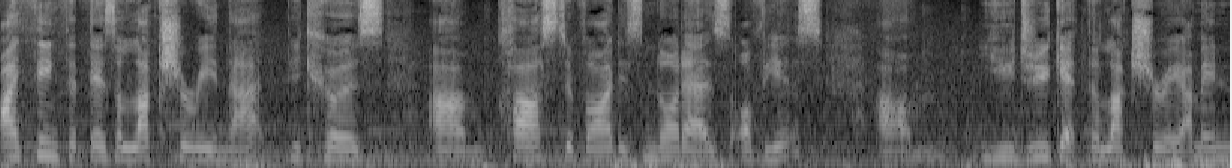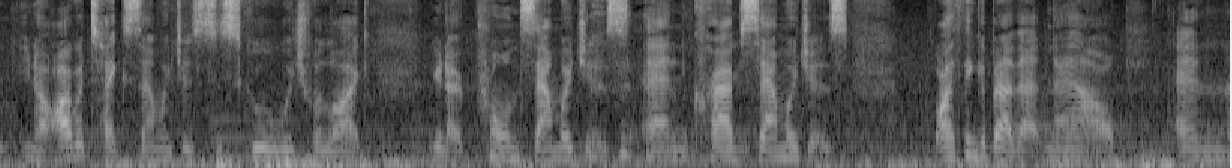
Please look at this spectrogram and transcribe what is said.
I think that there's a luxury in that because um, class divide is not as obvious. Um, you do get the luxury. I mean, you know, I would take sandwiches to school which were like, you know, prawn sandwiches and crab sandwiches. I think about that now and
